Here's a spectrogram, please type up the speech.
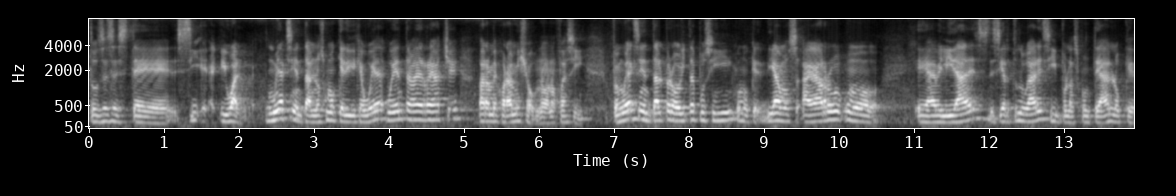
Entonces, este, sí, igual, muy accidental, no es como que dije, voy a, voy a entrar a RH para mejorar mi show, no, no fue así. Fue muy accidental, pero ahorita pues sí, como que, digamos, agarro como eh, habilidades de ciertos lugares y por las junté a lo que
